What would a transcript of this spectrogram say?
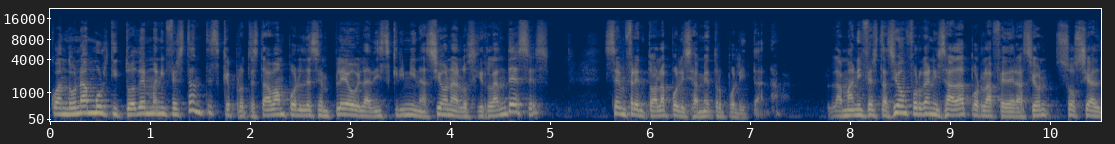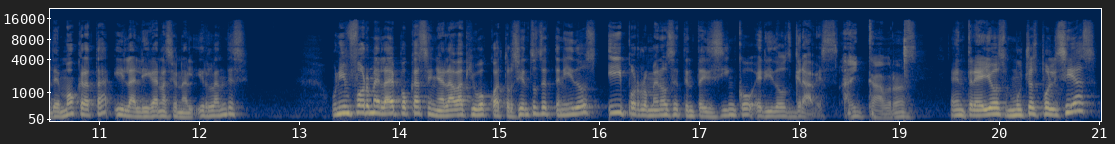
Cuando una multitud de manifestantes que protestaban por el desempleo y la discriminación a los irlandeses se enfrentó a la policía metropolitana. La manifestación fue organizada por la Federación Socialdemócrata y la Liga Nacional Irlandesa. Un informe de la época señalaba que hubo 400 detenidos y por lo menos 75 heridos graves. Ay, cabrón. Entre ellos muchos policías,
